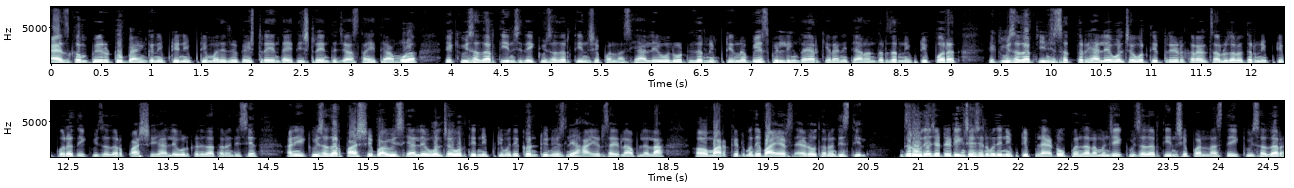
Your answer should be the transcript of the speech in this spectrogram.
As compare to bank Nifty निफ्टीमध्ये जो काही स्ट्रेंथ आहे ती स्ट्रेंथ जास्त आहे. त्यामुळं एकवीस हजार तीनशे ते एकवीस हजार तीनशे पन्नास ह्या लेवलवरती जर निफ्टीनं बेस बिल्डिंग तयार केला आणि त्यानंतर जर निफ्टी परत एकवीस हजार तीनशे सत्तर ह्या लेवलच्या वरती ट्रेड करायला चालू झाला तर निफ्टी परत एकवीस हजार पाचशे ह्या लेवलकडे जाताना दिसेल. आणि एकवीस हजार पाचशे बावीस ह्या लेवलच्या वरती निफ्टीमध्ये कंटिन्युअसली हायर साईडला आपल्याला मार्केटमध्ये बायर्स ॲड होताना दिसतील. जर उद्याच्या ट्रेडिंग सेशनमध्ये निफ्टी फ्लॅट ओपन झाला म्हणजे एकवीस हजार तीनशे पन्नास ते एकवीस हजार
